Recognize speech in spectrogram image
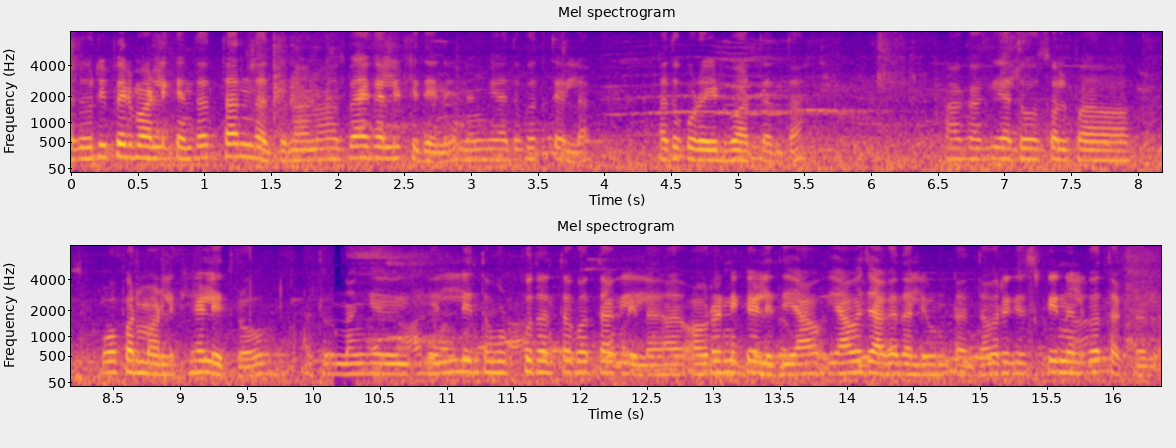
ಅದು ರಿಪೇರ್ ಮಾಡಲಿಕ್ಕೆ ಅಂತ ತಂದದ್ದು. ನಾನು ಬ್ಯಾಗಲ್ಲಿ ಇಟ್ಟಿದ್ದೇನೆ. ನನಗೆ ಅದು ಗೊತ್ತಿಲ್ಲ. ಅದು ಕೂಡ ಇಡಬಾರ್ದಂತ ಹಾಗಾಗಿ ಅದು ಸ್ವಲ್ಪ ಓಪನ್ ಮಾಡಲಿಕ್ಕೆ ಹೇಳಿದರು. ಅದು ನನಗೆ ಎಲ್ಲಿಂದ ಹುಡ್ಕೋದಂತ ಗೊತ್ತಾಗಲಿಲ್ಲ. ಅವರನ್ನೇ ಕೇಳಿದ್ದು, ಯಾವ ಯಾವ ಜಾಗದಲ್ಲಿ ಉಂಟಂತ ಅವರಿಗೆ ಸ್ಕ್ರೀನಲ್ಲಿ ಗೊತ್ತಾಗ್ತದಲ್ಲ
